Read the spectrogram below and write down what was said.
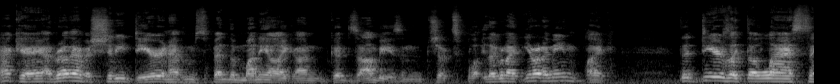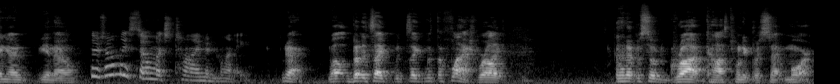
okay. I'd rather have a shitty deer and have them spend the money like on good zombies and shit explode. Like when I, you know what I mean? Like, the deer's like the last thing I, you know. There's only so much time and money. Yeah. Well, but it's like it's like with the Flash, where like an episode of Grodd cost twenty percent more.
